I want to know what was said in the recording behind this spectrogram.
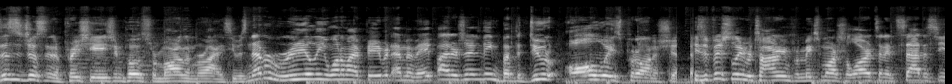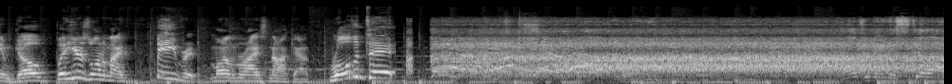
this is just an appreciation post for Marlon Moraes. He was never really one of my favorite MMA fighters or anything, but the dude always put on a show. He's officially retiring from mixed martial arts, and it's sad to see him go, but here's one of my favorite Marlon Moraes knockout. Roll the tape! Aljamain is still out.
